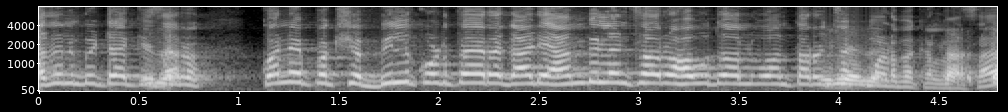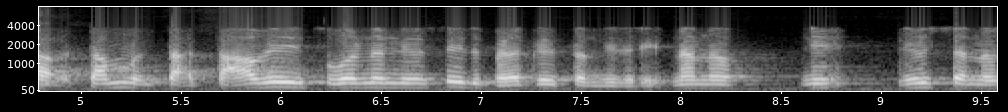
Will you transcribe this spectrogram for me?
ಅದನ್ನ ಬಿಟ್ಟಾಕಿ ಸರ್ ಕೊನೆ ಪಕ್ಷ ಬಿಲ್ ಕೊಡ್ತಾ ಇರೋ ಗಾಡಿ ಆಂಬ್ಯುಲೆನ್ಸ್ ಅವರು ಹೌದು ಅಲ್ವೋ ಅಂತಾರು ಚೆಕ್ ಮಾಡ್ಬೇಕಲ್ಲ ಸರ್? ತಮ್ಮ ತಾವೇ ಸುವರ್ಣ ನ್ಯೂಸ್ ಇದು ಬೆಳಕಿಗೆ ತಂದಿದ್ರಿ. ನಾನು ನ್ಯೂಸ್ ಅನ್ನು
